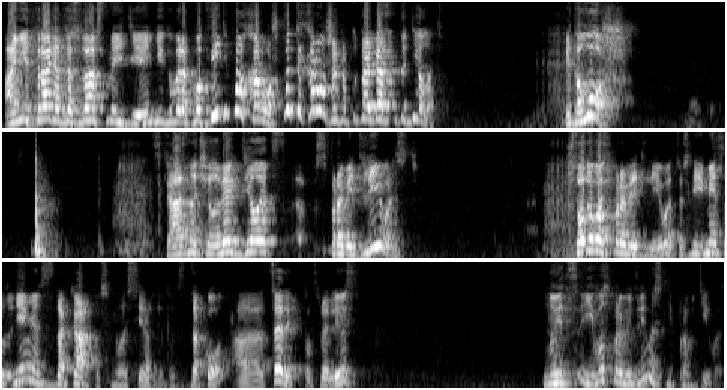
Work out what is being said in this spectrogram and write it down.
Они тратят государственные деньги и говорят, вот видите, какой хорош, какой ты хороший, это кто-то обязан это делать. Это ложь. Сказано, человек делает справедливость. Что такое справедливость? То есть не имеется в виду не имеется здака, то есть милосердие, то есть закот, а цедек, справедливость. Но его справедливость неправдивая.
